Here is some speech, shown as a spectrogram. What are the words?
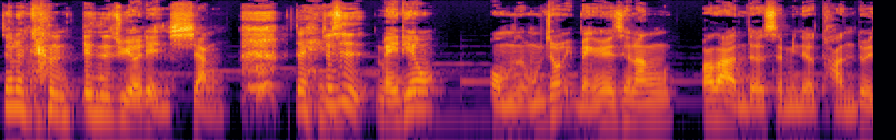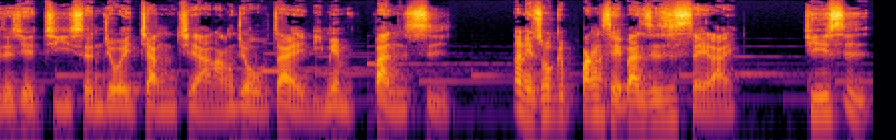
真的跟电视剧有点像，对，就是每天我们我们就每个月是让包大人的神明的团队这些机身就会降价，然后就在里面办事。那你说帮谁办事是谁来？其实是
